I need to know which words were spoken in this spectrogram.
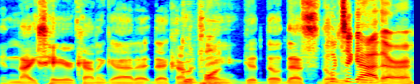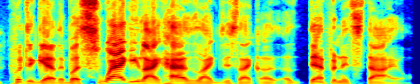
and nice hair kind of guy. That that kind Good of point. thing. Good. tho- That's those are Put things- together. Put together, but swaggy like has like just like a, a definite style,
